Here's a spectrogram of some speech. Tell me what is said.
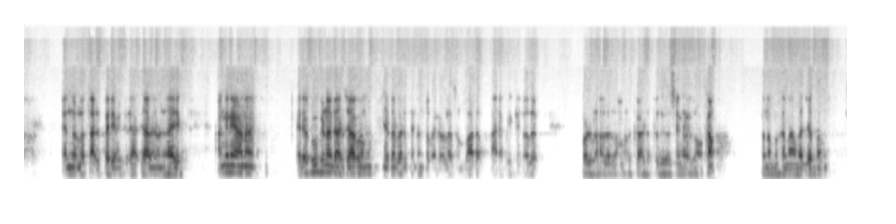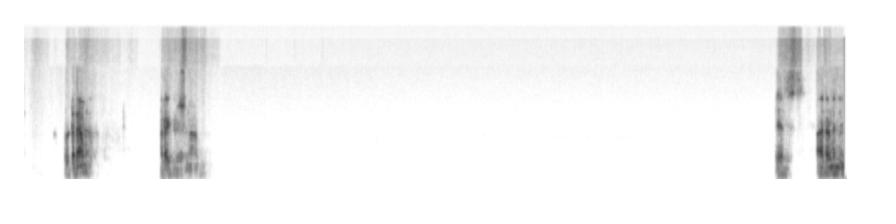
എന്നുള്ള താല്പര്യം രാജാവിനുണ്ടായി. അങ്ങനെയാണ് രഘുഗണ രാജാവും ജഡഭരതനും തമ്മിലുള്ള സംവാദം ആരംഭിക്കുന്നത്. അപ്പോൾ അത് നമുക്ക് അടുത്ത ദിവസങ്ങളിൽ നോക്കാം. നമുക്ക് നാമജപം തുടരാം. ഹരേ കൃഷ്ണ. യെസ് ആരാണ്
